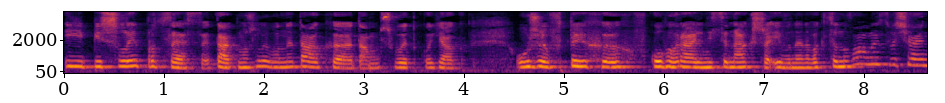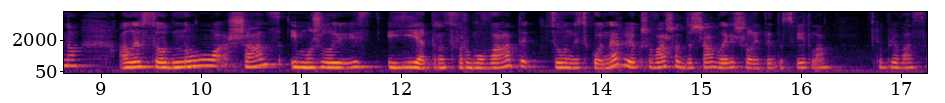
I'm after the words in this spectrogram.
і пішли процеси. Так, можливо, не так е, там швидко, як уже в тих, е, в кого реальність інакша, і вони не вакцинувалися, звичайно, але все одно шанс і можливість є трансформувати цю низьку енергію, якщо ваша душа вирішила йти до світла. Люблю вас.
